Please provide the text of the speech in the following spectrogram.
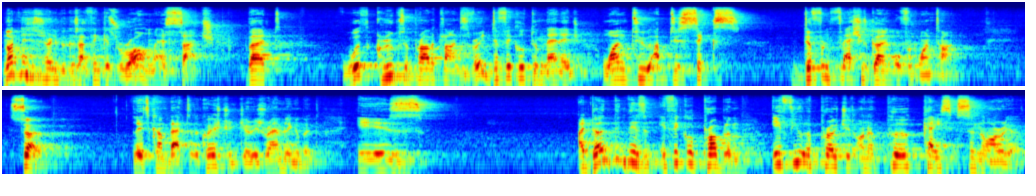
not necessarily because I think it's wrong as such, but with groups and private clients, it's very difficult to manage one, two, up to six different flashes going off at one time. So, let's come back to the question. Gerry's rambling a bit. Is I don't think there's an ethical problem if you approach it on a per case scenario.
